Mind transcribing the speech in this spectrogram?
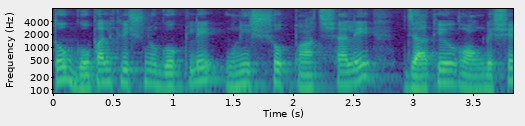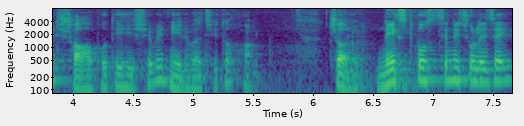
তো গোপালকৃষ্ণ গোখলে উনিশশো পাঁচ সালে জাতীয় কংগ্রেসের সভাপতি হিসেবে নির্বাচিত হন। চলো নেক্সট কোশ্চেনে চলে যাই।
